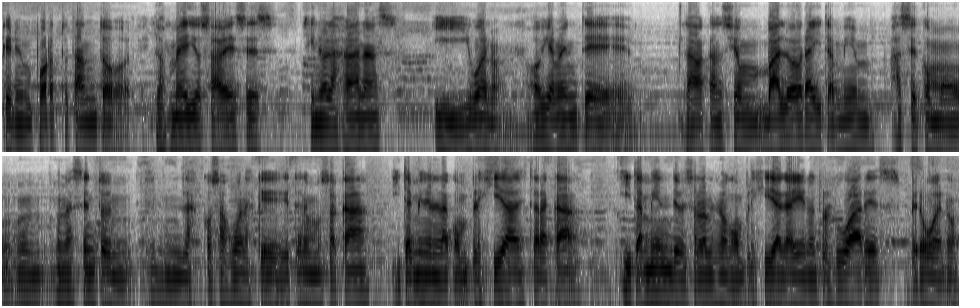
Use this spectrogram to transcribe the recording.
que no importa tanto los medios a veces, sino las ganas. Y bueno, obviamente la canción valora y también hace como un, acento en, en las cosas buenas que, que tenemos acá y también en la complejidad de estar acá. Y también debe ser la misma complejidad que hay en otros lugares, pero bueno,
